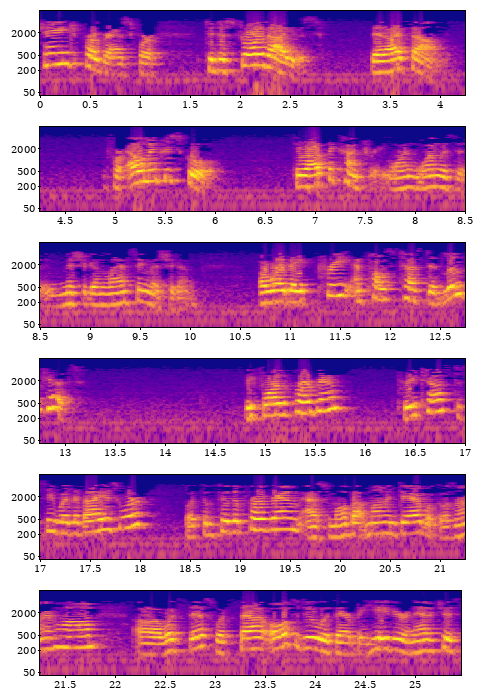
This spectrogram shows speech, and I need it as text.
change programs for to destroy values that I found for elementary school throughout the country. One one was in Michigan, Lansing, Michigan, or were they pre and post tested little kids before the program, pre-test to see where the values were, put them through the program, ask them all about mom and dad, what goes on at home, uh, what's this, what's that, all to do with their behavior and attitudes.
